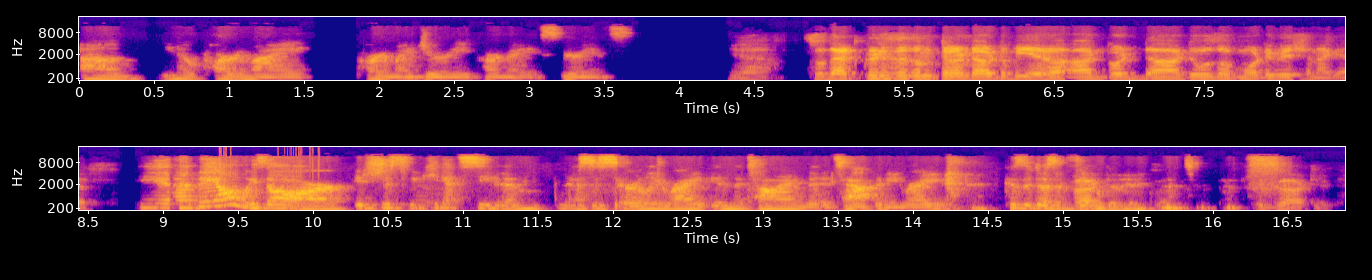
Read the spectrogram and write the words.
um, you know part of my part of my journey part of my experience. Yeah. So that criticism turned out to be a, a good uh, dose of motivation I guess yeah, they always are. It's just we can't see them necessarily right in the time that it's happening, right? Because it doesn't exactly. feel good. exactly.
